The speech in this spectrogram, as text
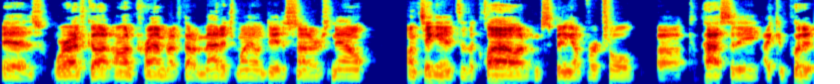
is where I've got on prem and I've got to manage my own data centers now. I'm taking it to the cloud. I'm spinning up virtual uh, capacity. I can put it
